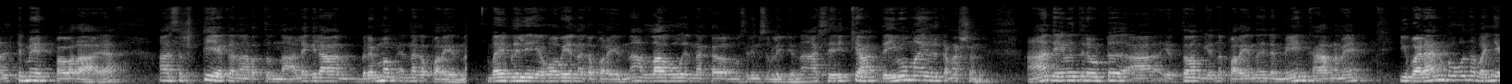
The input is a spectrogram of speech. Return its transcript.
അൾട്ടിമേറ്റ് പവറായ ആ സൃഷ്ടിയൊക്കെ നടത്തുന്ന അല്ലെങ്കിൽ ആ ബ്രഹ്മം എന്നൊക്കെ പറയുന്ന ബൈബിളിലെ യഹോവ എന്നൊക്കെ പറയുന്ന അള്ളാഹു എന്നൊക്കെ മുസ്ലിംസ് വിളിക്കുന്ന ആ ശരിക്കും ആ ദൈവമായ ഒരു കണക്ഷൻ ആ ദൈവത്തിലോട്ട് ആ എത്തണം എന്ന് പറയുന്നതിന്റെ മെയിൻ കാരണമേ ഈ വരാൻ പോകുന്ന വലിയ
